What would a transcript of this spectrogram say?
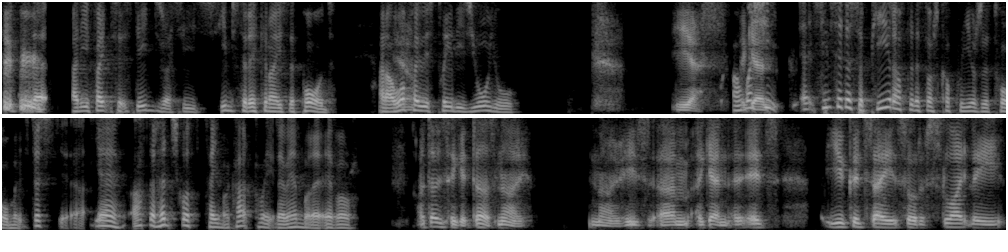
and, that- and he thinks it's dangerous. He seems to recognise the pod, and I love how he's played his yo-yo. yes I wish again he, it seems to disappear after the first couple of years of Tom. It's just uh, yeah, after Hinchcliffe time, I can't quite remember it ever. I don't think it does. No, no. He's um again. It's you could say it's sort of slightly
